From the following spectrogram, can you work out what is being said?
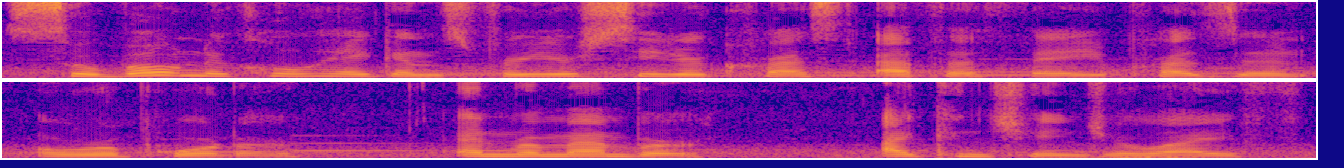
So vote Nicole Higgins for your Cedar Crest FFA president or reporter. And remember, I can change your life.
